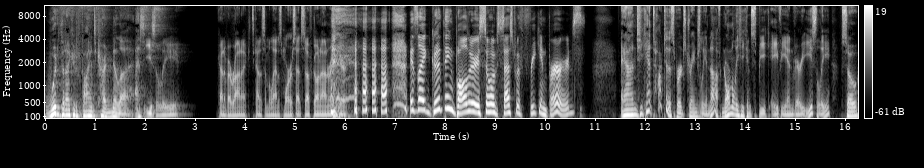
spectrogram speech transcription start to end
Would that I could find Karnilla as easily. Kind of ironic. It's kind of some Alanis Morissette stuff going on right here. it's like, good thing Balder is so obsessed with freaking birds. and he can't talk to this bird, strangely enough. Normally, he can speak avian very easily, so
